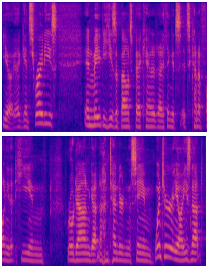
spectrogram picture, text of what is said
you know, against righties. And maybe he's a bounce back candidate. I think it's it's kind of funny that he and Rodon got non-tendered in the same winter. You know, he's not.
